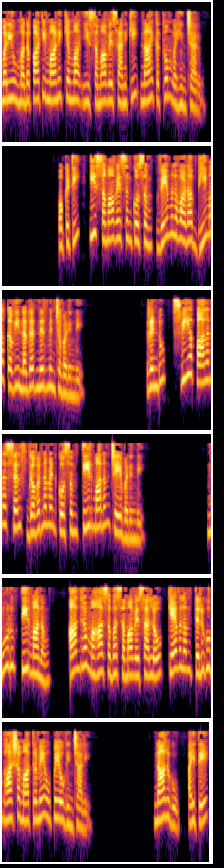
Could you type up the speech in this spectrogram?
మరియు మదపాటి మాణిక్యమ్మ ఈ సమావేశానికి నాయకత్వం వహించారు. ఒకటి ఈ సమావేశం కోసం వేములవాడ భీమ కవి నగర్ నిర్మించబడింది. రెండు స్వీయ పాలన సెల్ఫ్ గవర్నమెంట్ కోసం తీర్మానం చేయబడింది. మూడు తీర్మానం ఆంధ్ర మహాసభ సమావేశాల్లో కేవలం తెలుగు భాష మాత్రమే ఉపయోగించాలి. నాలుగు అయితే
